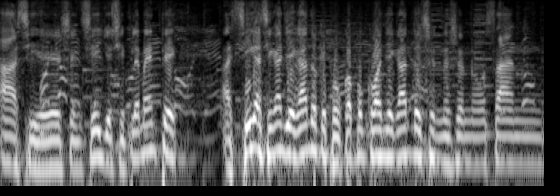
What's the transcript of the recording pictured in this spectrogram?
Así es, sencillo. Simplemente ah, sigan, sigan llegando, que poco a poco van llegando. Se se nos han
